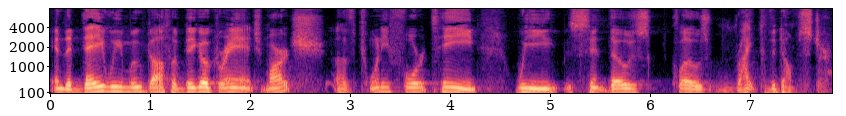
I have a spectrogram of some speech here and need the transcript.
And the day we moved off of Big Oak Ranch, March of 2014, we sent those clothes right to the dumpster.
